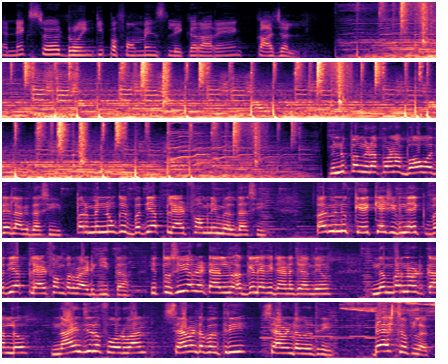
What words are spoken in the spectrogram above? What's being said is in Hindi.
एंड नेक्स्ट ड्राइंग की परफॉर्मेंस लेकर आ रहे हैं काजल ਮੈਨੂੰ ਭੰਗੜਾ ਪਾਉਣਾ ਬਹੁਤ ਵਧੀਆ ਲੱਗਦਾ ਸੀ ਪਰ ਮੈਨੂੰ ਕੋਈ ਵਧੀਆ ਪਲੇਟਫਾਰਮ ਨਹੀਂ ਮਿਲਦਾ ਸੀ ਪਰ ਮੈਨੂੰ ਕੇਕੇ ਸ਼ੀਡੀ ਨੇ ਇੱਕ ਵਧੀਆ ਪਲੇਟਫਾਰਮ ਪ੍ਰੋਵਾਈਡ ਕੀਤਾ ਜੇ ਤੁਸੀਂ ਵੀ ਆਪਣੇ ਟੈਲੈਂਟ ਨੂੰ ਅੱਗੇ ਲੈ ਕੇ ਜਾਣਾ ਚਾਹੁੰਦੇ ਹੋ ਨੰਬਰ ਨੋਟ ਕਰ ਲਓ 9041 733 733 ਬੈਸਟ ਆਫ ਲੱਕ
